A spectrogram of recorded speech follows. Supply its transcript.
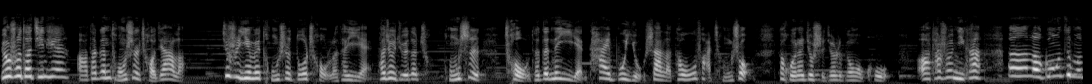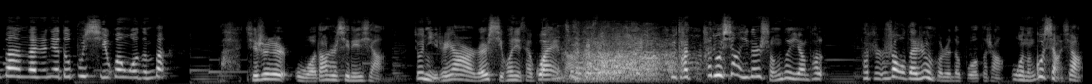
如说他今天啊，他跟同事吵架了，就是因为同事多瞅了他一眼，他就觉得同事瞅他的那一眼太不友善了，他无法承受。他回来就使劲的跟我哭啊，他说：“你看，嗯，老公怎么办呢？人家都不喜欢我，怎么办？”啊，其实我当时心里想，就你这样，人喜欢你才怪呢。就他，他就像一根绳子一样，他他是绕在任何人的脖子上。我能够想象，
